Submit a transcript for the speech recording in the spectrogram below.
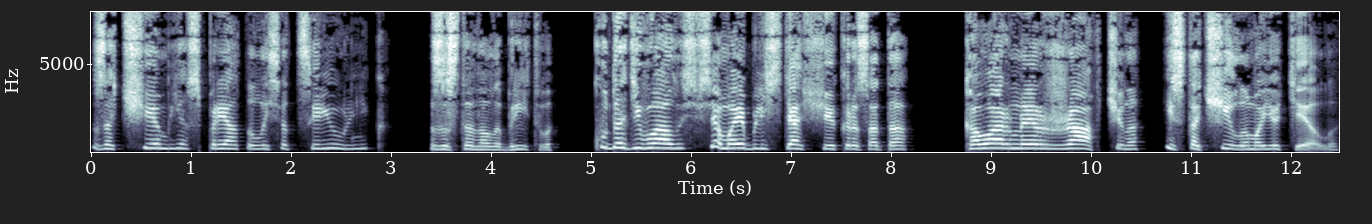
«Зачем я спряталась от цирюльника?» — застонала бритва. «Куда девалась вся моя блестящая красота? Коварная ржавчина источила мое тело».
